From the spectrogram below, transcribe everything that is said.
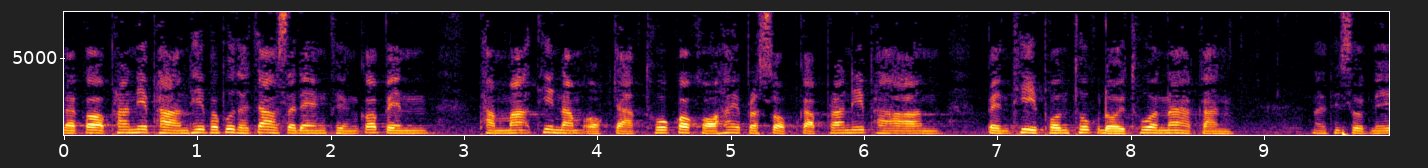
แล้วก็พระนิพพานที่พระพุทธเจ้าแสดงถึงก็เป็นธรรมะที่นำออกจากทุกข์ก็ขอให้ประสบกับพระนิพพานเป็นที่พ้นทุกข์โดยทั่วหน้ากัน ในที่สุดนี้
